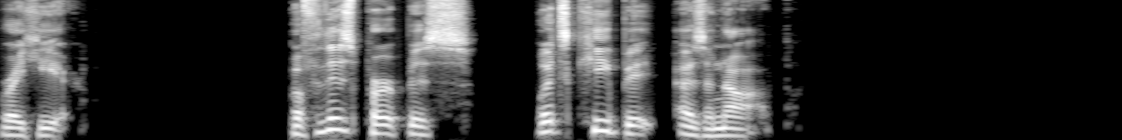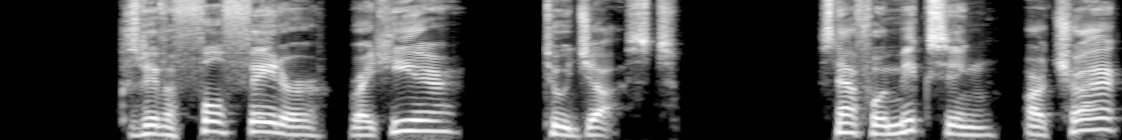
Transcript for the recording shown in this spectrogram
right here. But for this purpose, let's keep it as a knob. Because we have a full fader right here to adjust. So now if we're mixing our track,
